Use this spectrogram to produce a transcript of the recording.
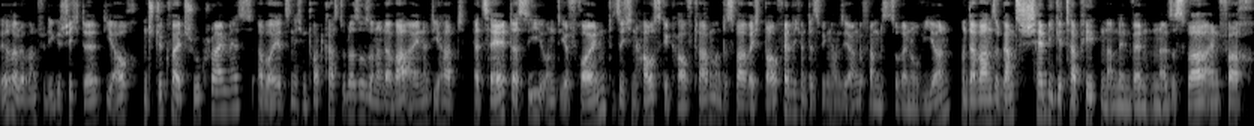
Irrelevant für die Geschichte, die auch ein Stück weit True Crime ist, aber jetzt nicht ein Podcast oder so, sondern da war eine, die hat erzählt, dass sie und ihr Freund sich ein Haus gekauft haben und es war recht baufällig und deswegen haben sie angefangen, das zu renovieren. Und da waren so ganz schäbige Tapeten an den Wänden. Also es war einfach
